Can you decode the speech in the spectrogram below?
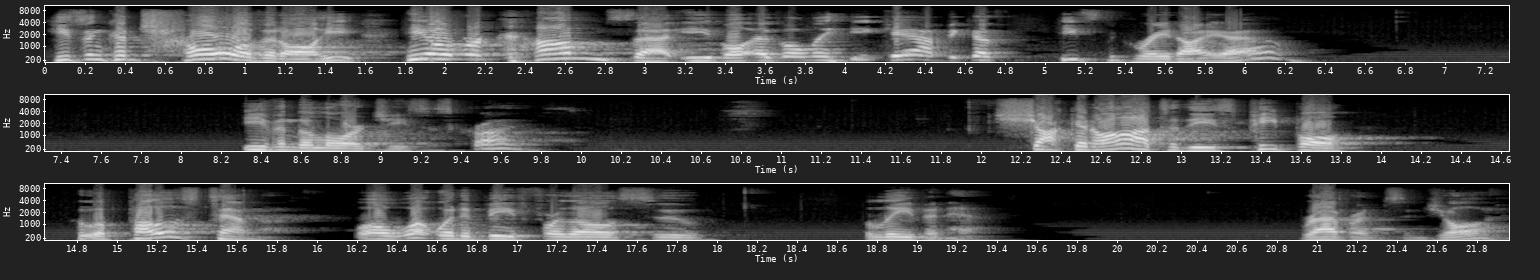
He's in control of it all. He, he overcomes that evil as only he can because he's the great I am. even the Lord Jesus Christ. Shock and awe to these people who opposed him. Well, what would it be for those who believe in him? Reverence and joy.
